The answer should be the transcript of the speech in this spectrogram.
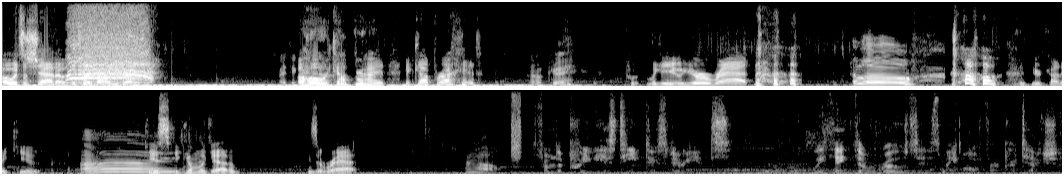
Oh, it's a shadow. It's right behind you, Brian. Ah! I think. I Oh, it got Brian. It got Brian. Okay. Look at you. You're a rat. Hello. oh, you're kind of cute. Hi. Casey, come look at him. He's a rat. Oh. From the previous team's experience, we think the roses may offer protection.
